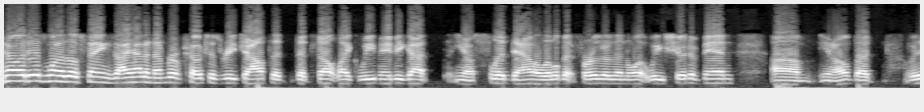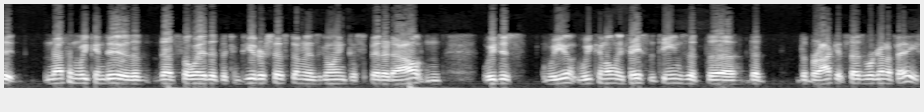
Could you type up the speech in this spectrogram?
know, it is one of those things. I had a number of coaches reach out that that felt like we maybe got you know slid down a little bit further than what we should have been. Um, you know, but we, nothing we can do. That's the way that the computer system is going to spit it out, and we just we we can only face the teams that the that the bracket says we're going to face.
